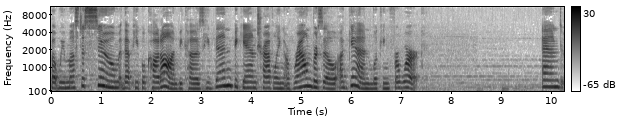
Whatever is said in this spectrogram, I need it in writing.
But we must assume that people caught on because he then began traveling around Brazil again looking for work. And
